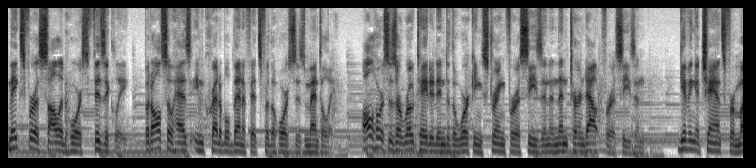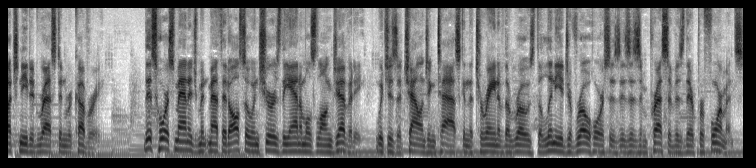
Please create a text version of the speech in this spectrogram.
makes for a solid horse physically, but also has incredible benefits for the horses mentally. All horses are rotated into the working string for a season and then turned out for a season, giving a chance for much-needed rest and recovery. This horse management method also ensures the animal's longevity, which is a challenging task in the terrain of the rows the lineage of Oro horses is as impressive as their performance.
